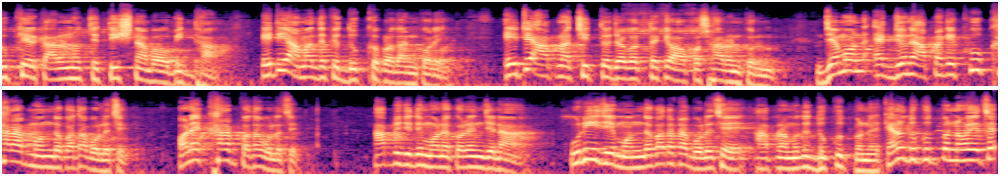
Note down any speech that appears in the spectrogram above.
দুঃখের কারণ হচ্ছে তৃষ্ণা বা অবিদ্যা। এটি আমাদেরকে দুঃখ প্রদান করে। এটি আপনার চিত্ত জগৎ থেকে অপসারণ করুন। যেমন একজনে আপনাকে খুব খারাপ মন্দ কথা বলেছে, অনেক খারাপ কথা বলেছে। আপনি যদি মনে করেন যে না, উনি যে মন্দ কথাটা বলেছে, আপনার মধ্যে দুঃখ উৎপন্ন কেন দুঃখ উৎপন্ন হয়েছে?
